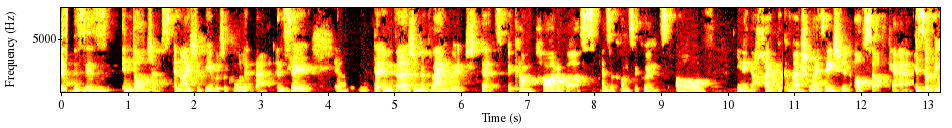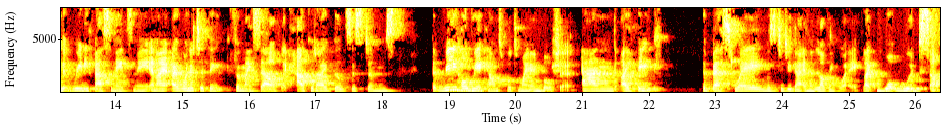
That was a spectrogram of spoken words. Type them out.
This, this, is indulgence and I should be able to call it that. And so yeah. the inversion of language that's become part of us as a consequence of you know the hyper commercialization of self-care is something that really fascinates me and I, I wanted to think for myself like how could i build systems that really hold me accountable to my own bullshit and i think the best way was to do that in a loving way. Like, what would self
